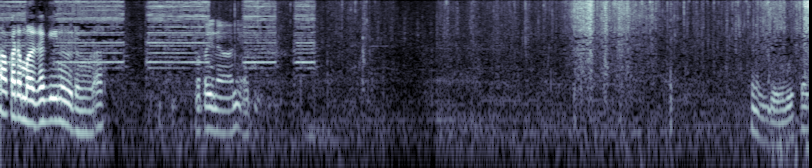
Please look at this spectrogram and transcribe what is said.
Sao kadang balik lagi ini udah mulai. Patay na ni at nagbubusan?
